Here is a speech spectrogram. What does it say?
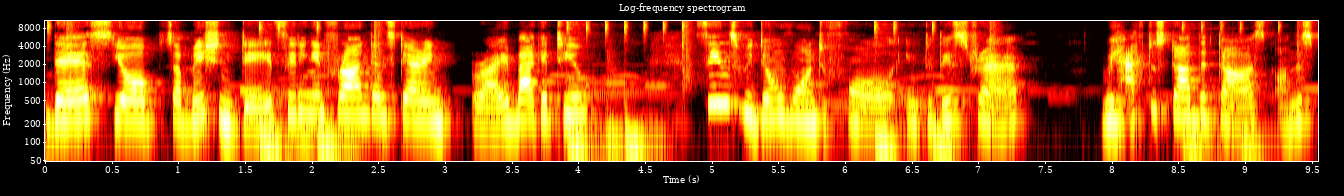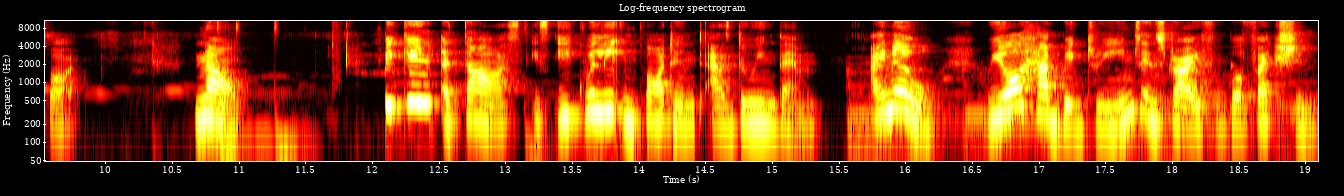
There's your submission date sitting in front and staring right back at you. Since we don't want to fall into this trap, we have to start the task on the spot. Now, picking a task is equally important as doing them. I know, we all have big dreams and strive for perfection.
